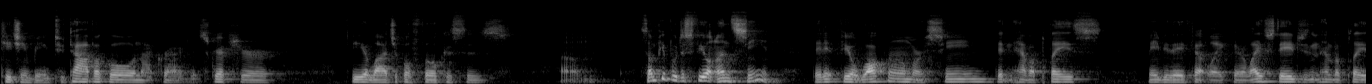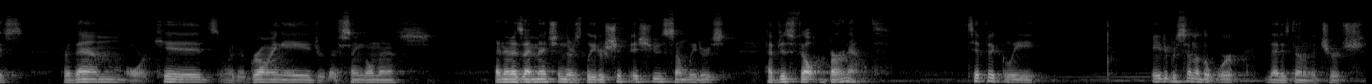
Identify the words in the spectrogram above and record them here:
teaching being too topical, not grounded in scripture, theological focuses. Um, some people just feel unseen. They didn't feel welcome or seen, didn't have a place. Maybe they felt like their life stage didn't have a place for them or kids or their growing age or their singleness. And then, as I mentioned, there's leadership issues. Some leaders have just felt burnout. Typically, 80% of the work that is done in the church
